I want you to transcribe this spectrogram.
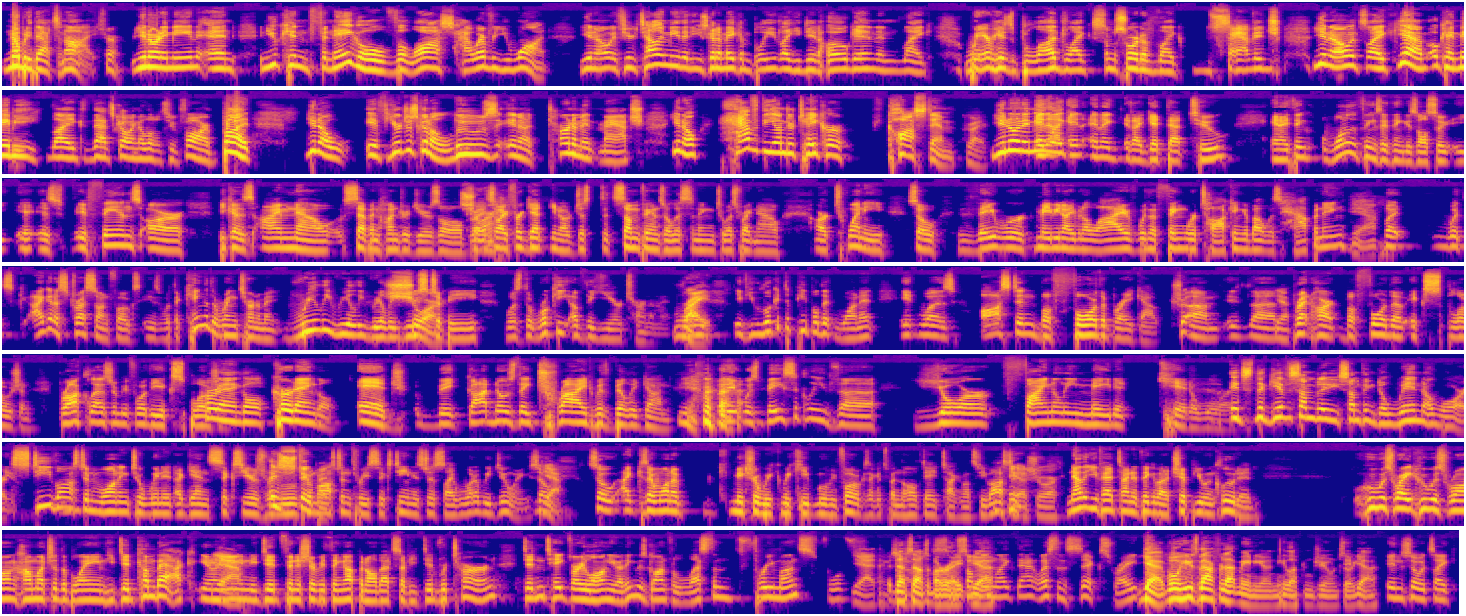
nobody bats an eye. Sure. You know what I mean? And and you can finagle the loss however you want. You know, if you're telling me that he's going to make him bleed like he did Hogan and like wear his blood like some sort of like savage, you know, it's like, yeah, okay, maybe like that's going a little too far. But, you know, if you're just going to lose in a tournament match, you know, have the Undertaker cost him. Right. You know what I mean? and, like, I, and and I and I get that too. And I think one of the things I think is also is if fans are because I'm now 700 years old, Sure. right? So I forget, you know, just that some fans are listening to us right now are 20, so they were maybe not even alive when the thing we're talking about was happening. yeah. But what's I got to stress on folks is what the King of the Ring tournament really, really, really Sure. used to be was the Rookie of the Year tournament. Right. If you look at the people that won it, it was Austin before the breakout, um, uh, Yeah. Bret Hart before the explosion, Brock Lesnar before the explosion, Kurt Angle. Kurt Angle, Edge. They, God knows they tried with Billy Gunn, Yeah. but it was basically the your finally made it kid award. It's the give somebody something to win award. Steve Austin wanting to win it again six years removed from. Austin 316 is just like, what are we doing? So, yeah. So I because I want to make sure we, we keep moving forward because I could spend the whole day talking about Steve Austin. Yeah, sure. Now that you've had time to think about it, Chip, you included, who was right, who was wrong, how much of the blame? He did come back, you know what Yeah. I mean? He did finish everything up and all that stuff. He did return. Didn't take very long. He- I think he was gone for less than three months. Four, Yeah, I think that so. sounds about right. Something Yeah. like that. Less than six, right? yeah. Well, he was back for that Mania and he left in June. So yeah. and so it's like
